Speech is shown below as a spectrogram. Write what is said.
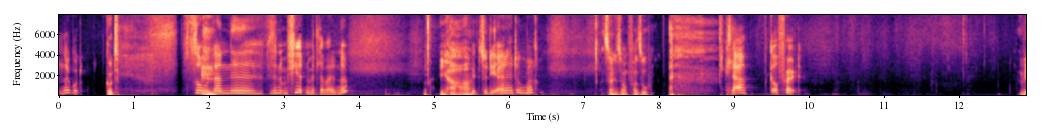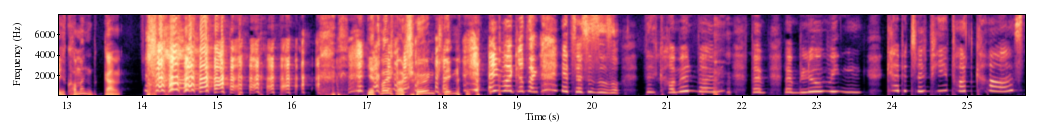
Na gut. Gut. So, dann, äh, wir sind im vierten mittlerweile, ne? Ja, Willst du die Einleitung machen? Sollen wir so einen Versuch? Klar, go for it. Willkommen. Jetzt wollte ich mal schön klingen. Ich wollte gerade sagen, jetzt hast du so, so willkommen beim, beim, beim blumigen Capital P Podcast.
